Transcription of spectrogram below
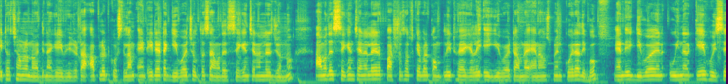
এটা হচ্ছে আমরা নয় দিন আগে এই ভিডিওটা আপলোড করছিলাম অ্যান্ড এটা একটা গিবয় চলতেছে আমাদের সেকেন্ড চ্যানেলের জন্য। আমাদের সেকেন্ড চ্যানেলের পাঁচশো সাবস্ক্রাইবার কমপ্লিট হয়ে গেলে এই গিবয়টা আমরা অ্যানাউন্সমেন্ট করে দিব। অ্যান্ড এই গিবয়ের উইনার কে হয়েছে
